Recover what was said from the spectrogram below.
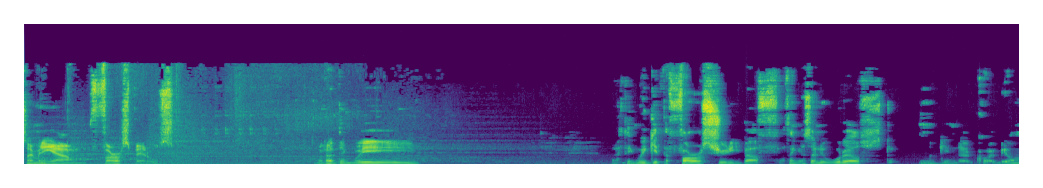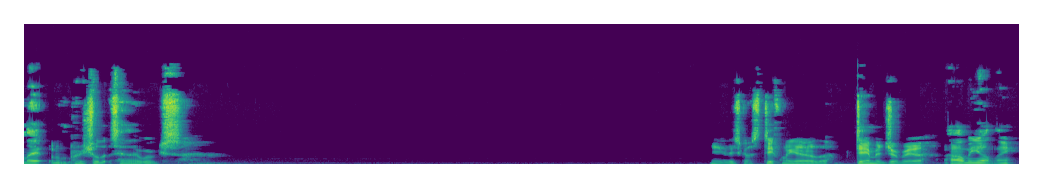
So many um forest battles. I don't think we I think we get the forest shooting buff. I think it's only wood elves. Again, don't quite be on that, but I'm pretty sure that's how that works. Yeah, these guys definitely are the damage of our army, aren't they?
